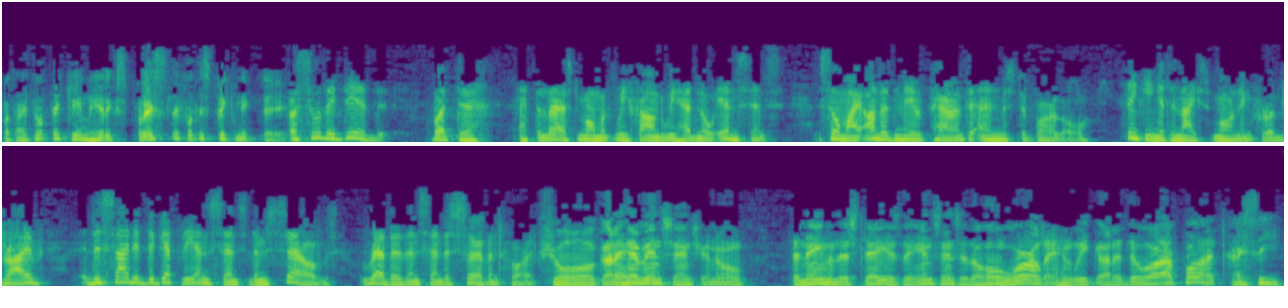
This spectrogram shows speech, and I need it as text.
But I thought they came here expressly for this picnic day. Uh, so they did. But uh, at the last moment we found we had no incense. So my honored male parent and Mr. Barlow, thinking it a nice morning for a drive, decided to get the incense themselves rather than send a servant for it. Sure, gotta have incense, you know. The name of this day is the incense of the whole world, and we gotta do our part. I see.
